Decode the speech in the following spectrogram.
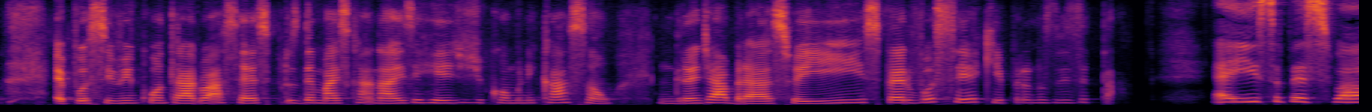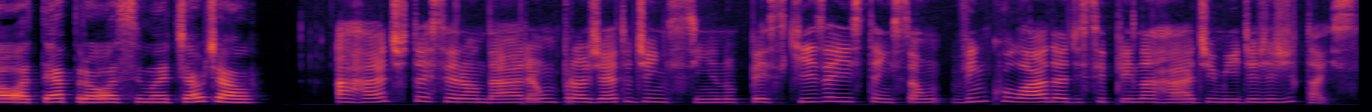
é possível encontrar o acesso para os demais canais e redes de comunicação. Um grande abraço aí e espero você aqui para nos visitar. É isso, pessoal. Até a próxima. Tchau, tchau. A Rádio Terceiro Andar é um projeto de ensino, pesquisa e extensão vinculado à disciplina Rádio e Mídias Digitais.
